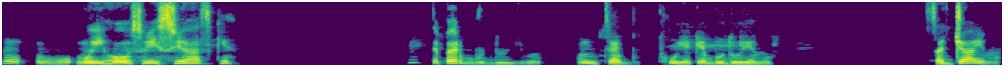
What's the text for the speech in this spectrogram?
Ну, в моїй голосовій зв'язки. Тепер будуємо. Ну, це тху, яке будуємо. Саджаємо.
